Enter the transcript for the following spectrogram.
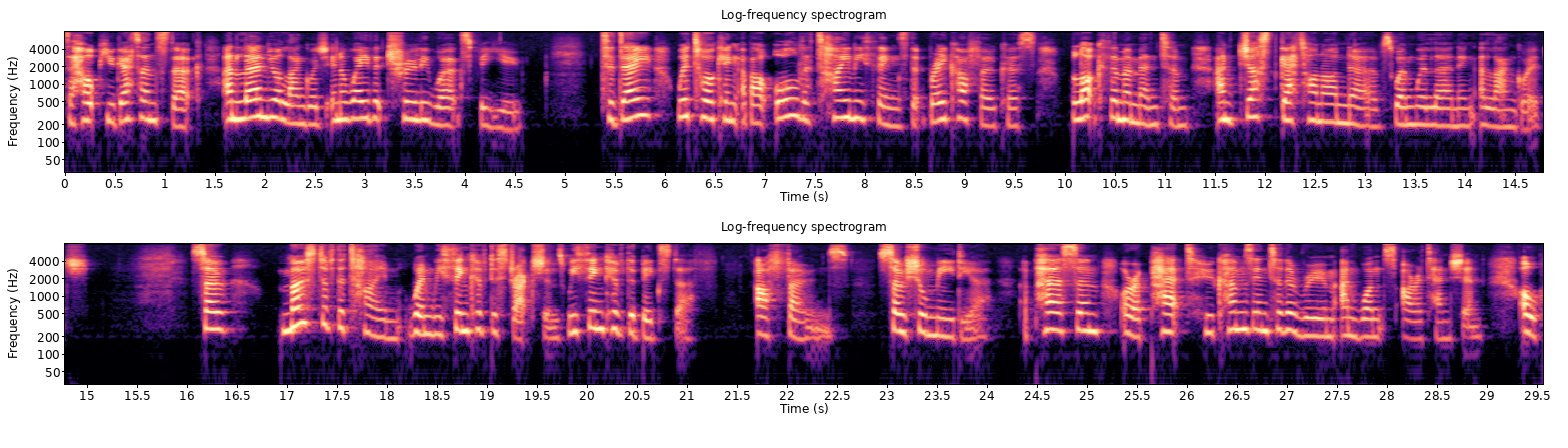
to help you get unstuck and learn your language in a way that truly works for you. Today, we're talking about all the tiny things that break our focus, block the momentum, and just get on our nerves when we're learning a language. So, most of the time, when we think of distractions, we think of the big stuff our phones, social media, a person or a pet who comes into the room and wants our attention. Oh,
